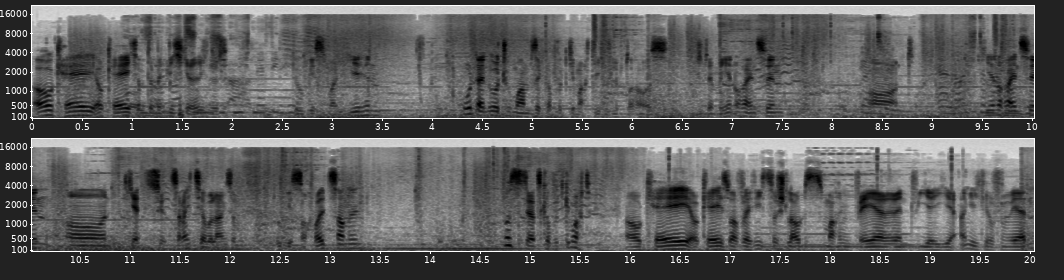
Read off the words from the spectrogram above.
Okay, okay, ich habe damit nicht gerechnet. Du gehst mal hier hin. Und ein Urtum haben sie kaputt gemacht. Ich flippe doch aus. Stellen wir hier noch eins hin. Und hier noch eins hin. Und jetzt, jetzt reicht es ja aber langsam. Du gehst noch Holz sammeln. Was ist der jetzt kaputt gemacht? Okay, okay, es war vielleicht nicht so schlau, das zu machen, während wir hier angegriffen werden.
